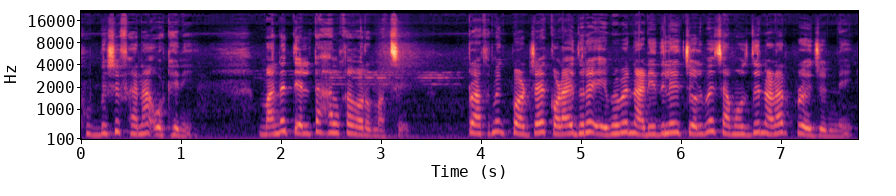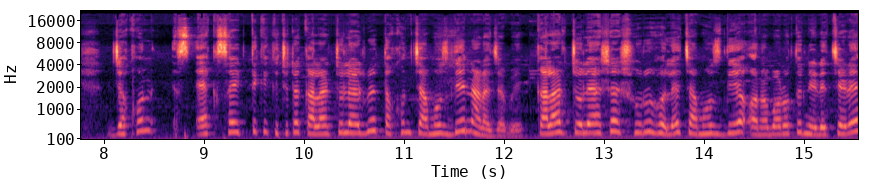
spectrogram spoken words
খুব বেশি ফেনা ওঠেনি। মানে তেলটা হালকা গরম আছে। প্রাথমিক পর্যায়ে কড়াই ধরে এভাবে নাড়িয়ে দিলেই চলবে, চামচ দিয়ে নাড়ার প্রয়োজন নেই। যখন এক সাইড থেকে কিছুটা কালার চলে আসবে, তখন চামচ দিয়ে নাড়া যাবে। কালার চলে আসা শুরু হলে চামচ দিয়ে অনবরত নেড়ে চেড়ে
